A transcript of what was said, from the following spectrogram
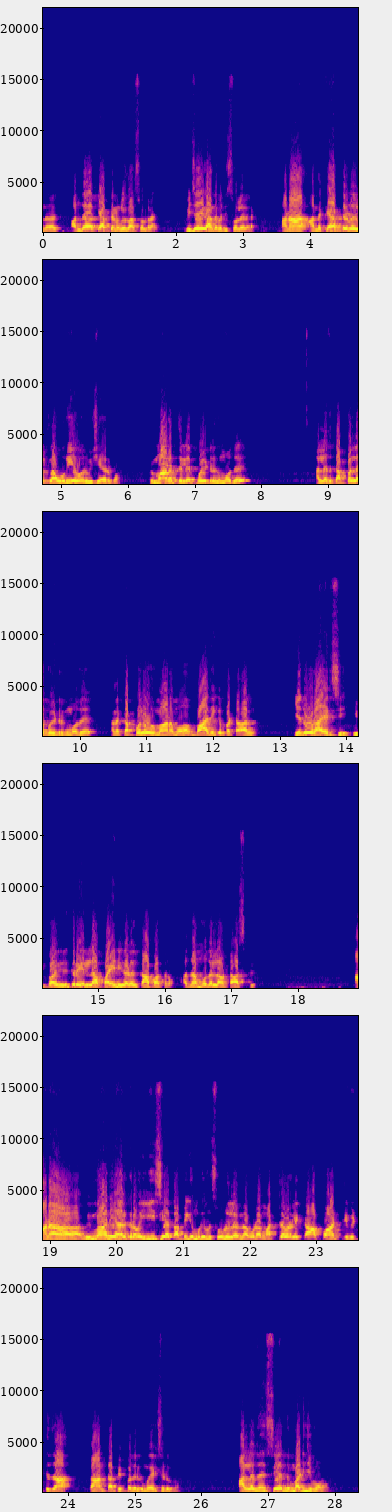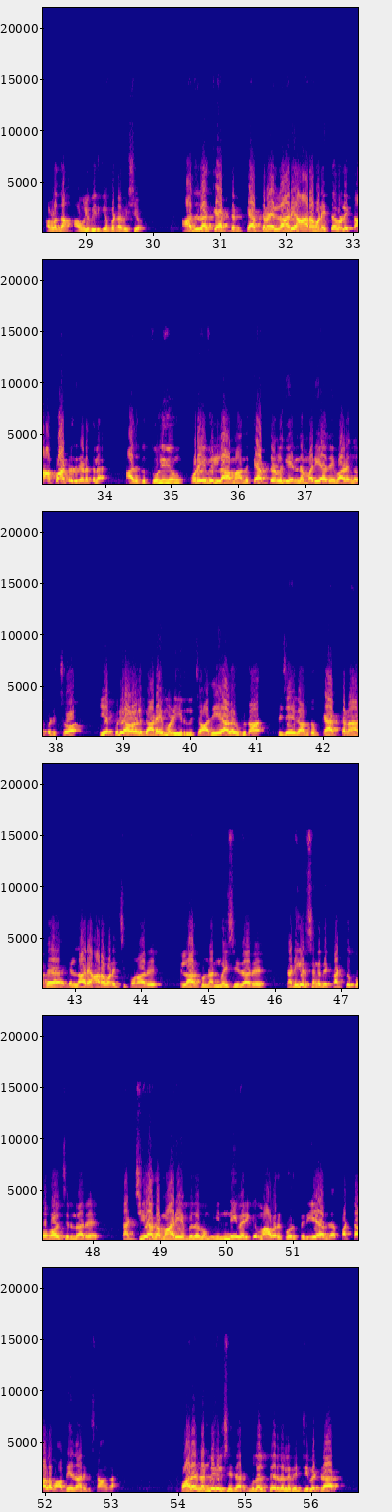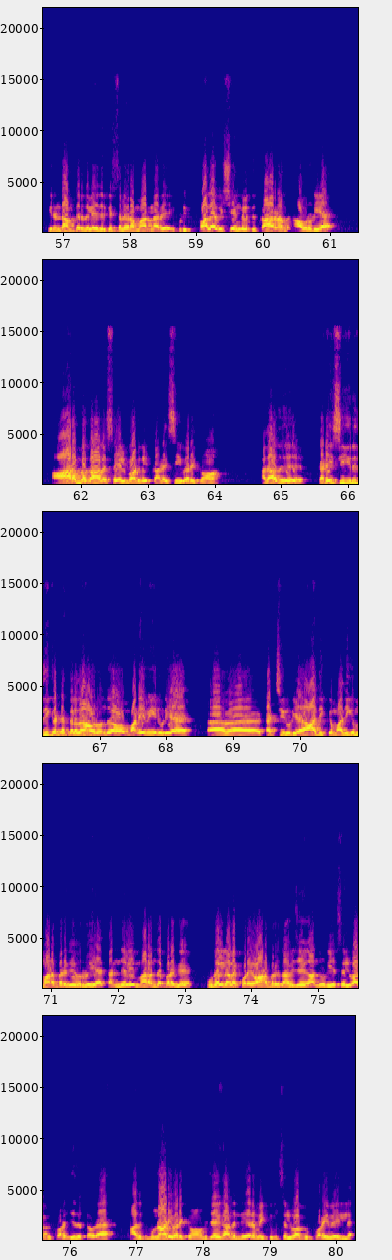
அந்த கேப்டன்களை தான் சொல்றேன். விஜயகாந்தை பத்தி சொல்லலை. ஆனால் அந்த கேப்டன்களுக்கெல்லாம் உரிய ஒரு விஷயம் இருக்கும். விமானத்தில் போயிட்டு இருக்கும்போது அல்லது கப்பலில் போயிட்டு இருக்கும்போது அந்த கப்பலோ விமானமோ பாதிக்கப்பட்டால் ஏதோ ஒரு ஆயிடுச்சு. இப்போ இருக்கிற எல்லா பயணிகளும் காப்பாற்றணும் அதுதான் முதல்ல டாஸ்க்கு. ஆனால் விமானியா இருக்கிறவன் ஈஸியாக தப்பிக்க முடியும்னு சூழ்நிலை இருந்தால் கூட மற்றவர்களை காப்பாற்றி விட்டு தான் தான் தப்பிப்பதற்கு முயற்சி எடுக்கணும். அல்லது சேர்ந்து மடிஞ்சு போகணும். அவ்வளோதான் அவங்களுக்கு விதிக்கப்பட்ட விஷயம். அதுதான் கேப்டன் கேப்டனா எல்லாரையும் அரவணைத்து அவர்களை காப்பாற்றுகிற இடத்துல அதுக்கு துளியும் குறைவு இல்லாம அந்த கேப்டனுக்கு என்ன மரியாதை வழங்கப்பட்டுச்சோ எப்படி அவர்களுக்கு அடைமொழி இருந்துச்சோ அதே அளவுக்கு தான் விஜயகாந்தும் கேப்டனாக எல்லாரையும் அரவணைச்சு போனாரு. எல்லாருக்கும் நன்மை செய்தாரு. நடிகர் சங்கத்தை கட்டுக்கோப்பா வச்சிருந்தாரு. கட்சியாக மாறிய பிறகும் இன்னி வரைக்கும் அவருக்கு ஒரு பெரிய அந்த பட்டாளம் அப்படியே தான் இருக்கு ஸ்ட்ராங்கா பல நன்மைகள் செய்தார். முதல் தேர்தலில் வெற்றி பெற்றார். இரண்டாம் தேர்தலில் எதிர்க்கட்சி தலைவராக மாறினாரு. இப்படி பல விஷயங்களுக்கு காரணம் அவருடைய ஆரம்ப கால செயல்பாடுகள் கடைசி வரைக்கும். அதாவது கடைசி இறுதி கட்டத்துல தான் அவர் வந்து அவர் மனைவியினுடைய கட்சியினுடைய ஆதிக்கம் அதிகமான பிறகு இவருடைய தன்னிலை மறந்த பிறகு உடல்நல குறைவான பிறகுதான் விஜயகாந்தனுடைய செல்வாக்கு குறைஞ்சதை தவிர அதுக்கு முன்னாடி வரைக்கும் விஜயகாந்த் நேர்மைக்கும் செல்வாக்கும் குறைவே இல்லை.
